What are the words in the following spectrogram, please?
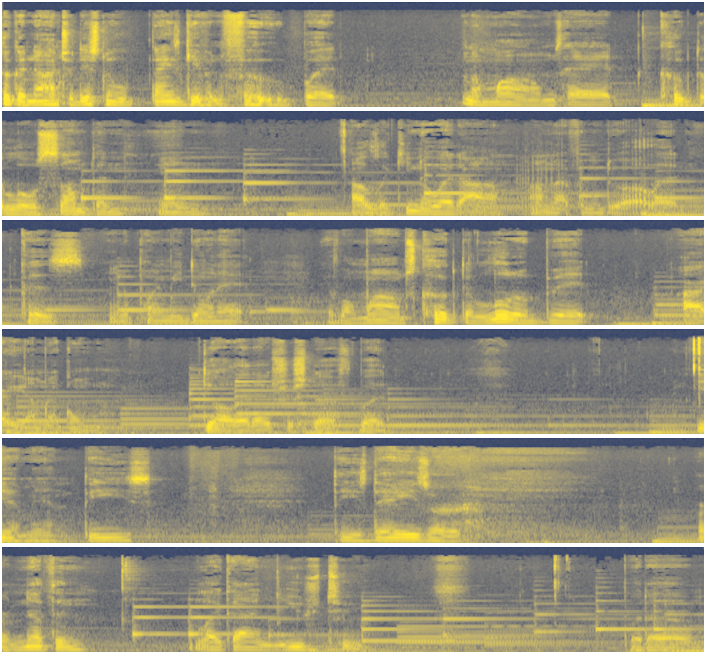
cook a non-traditional Thanksgiving food, but my mom's had cooked a little something, and I was like, you know what, I'm, I'm not gonna do all that because you know, point of me doing that. If my mom's cooked a little bit, all right, I'm not gonna do all that extra stuff, but yeah, man, these these days are are nothing like I'm used to. But um,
